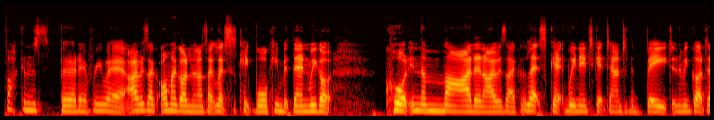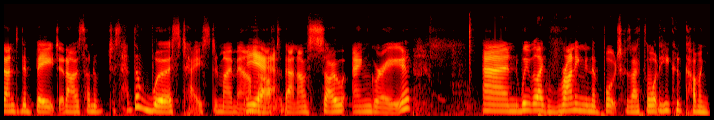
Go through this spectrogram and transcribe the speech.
fucking spurt everywhere. I was like, oh my god, and then I was like, let's just keep walking. But then we got caught in the mud and I was like, let's get we need to get down to the beach. And then we got down to the beach and I was sort of just had the worst taste in my mouth Yeah. after that. And I was so angry. And we were like running in the bush because I thought he could come and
